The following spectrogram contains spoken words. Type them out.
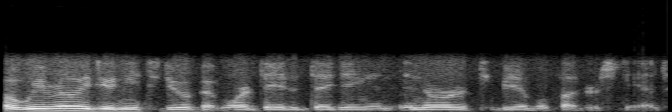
But we really do need to do a bit more data digging in, in order to be able to understand.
